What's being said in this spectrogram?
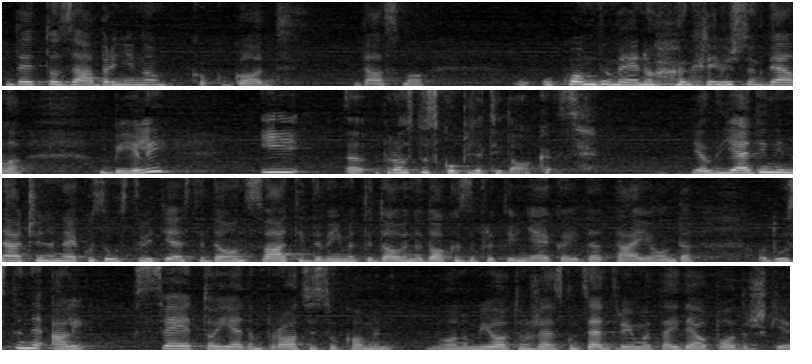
da je to zabranjeno koliko god da smo u kom domenu krivičnog dela bili i e, prosto skupljati dokaze. Jer jedini način na da neko zaustaviti jeste da on shvati da vi imate dovoljno dokaza protiv njega i da taj onda odustane, ali sve je to jedan proces u kome ono, mi u tom ženskom centru imamo taj deo podrške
